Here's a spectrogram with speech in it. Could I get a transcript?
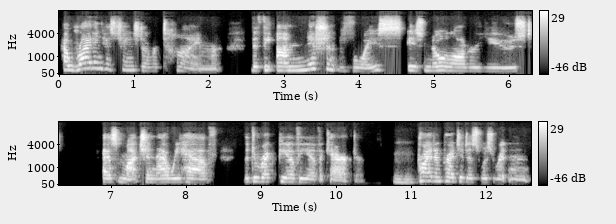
How writing has changed over time. That the omniscient voice is no longer used as much, and now we have the direct POV of a character. Mm-hmm. Pride and Prejudice was written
